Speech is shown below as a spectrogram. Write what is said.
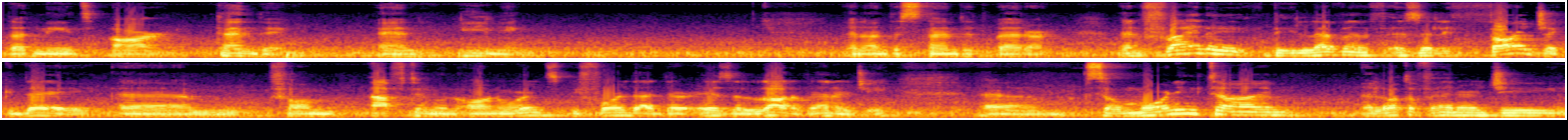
that needs our tending and healing and understand it better. And Friday the 11th is a lethargic day um, from afternoon onwards. Before that there is a lot of energy. Um, so morning time, a lot of energy,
